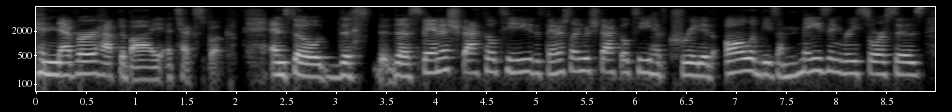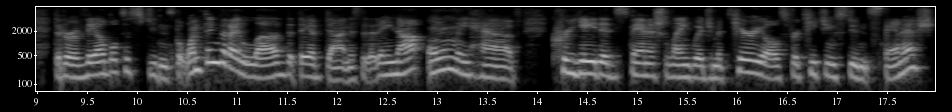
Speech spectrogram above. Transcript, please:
can never have to buy a textbook. And so this, the Spanish faculty, the Spanish language faculty have created all of these amazing resources that are available to students. But one thing that I love that they have done is that they not only have created Spanish language materials for teaching students Spanish,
